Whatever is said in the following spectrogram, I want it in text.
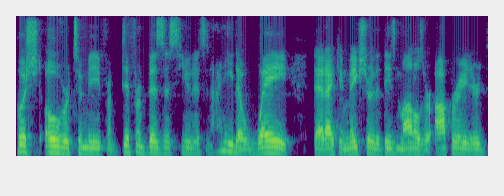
pushed over to me from different business units. And I need a way that I can make sure that these models are operated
